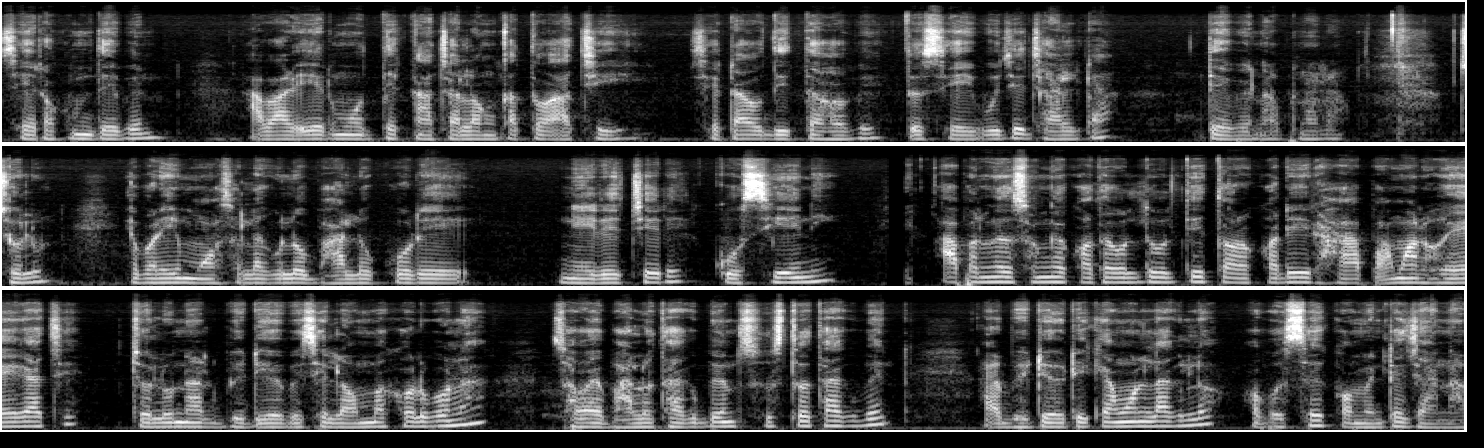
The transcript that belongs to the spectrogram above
সেরকম দেবেন। আবার এর মধ্যে কাঁচা লঙ্কা তো আছেই। সেটাও দিতে হবে। তো সেই বুঝে ঝালটা দেবেন আপনারা। চলুন, এবার এই মশলাগুলো ভালো করে নেড়ে চেড়ে কষিয়ে নিই। আপনাদের সঙ্গে কথা বলতে বলতে তরকারির হাফ আমার হয়ে গেছে। চলুন আর ভিডিও বেশি লম্বা করব না। সবাই ভালো থাকবেন, সুস্থ থাকবেন। আর ভিডিওটি কেমন লাগল অবশ্যই কমেন্টে জানাবেন।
